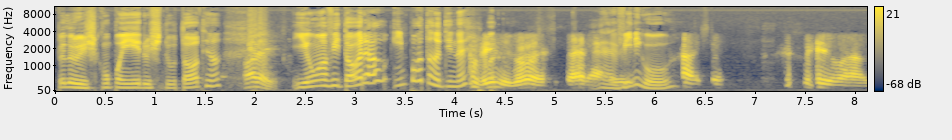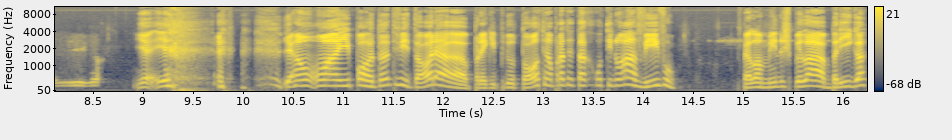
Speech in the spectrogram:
pelos companheiros do Tottenham. Olha aí. E uma vitória importante, né? Vini Gol, é. É, Vini Gol. Meu amigo. E, é, e, é, e é uma importante vitória para a equipe do Tottenham para tentar continuar vivo, pelo menos pela briga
